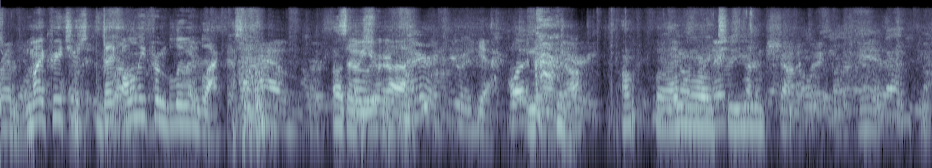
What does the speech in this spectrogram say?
expert. My creatures, they only from blue and black this time. have. So you're, uh, yeah. And then I'll draw. I'm, well, I'm going to Shot it back in my hand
